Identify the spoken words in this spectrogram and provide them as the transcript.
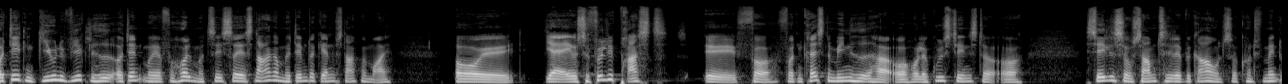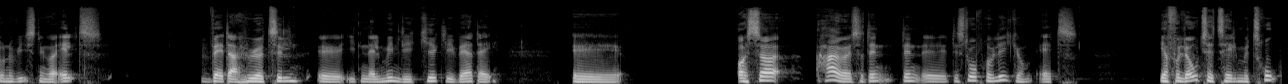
og det er den givende virkelighed, og den må jeg forholde mig til, så jeg snakker med dem, der gerne vil snakke med mig. Og øh, jeg er jo selvfølgelig præst øh, for, for den kristne menighed her, og holder gudstjenester, og sælgesov, samtaler, begravelser, konfirmandundervisning og alt, hvad der hører til øh, i den almindelige kirkelige hverdag. Øh, og så har jeg jo altså den, den, øh, det store privilegium, at jeg får lov til at tale med tro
